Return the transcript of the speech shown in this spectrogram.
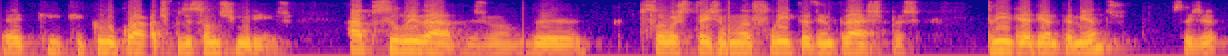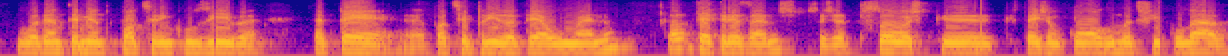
eh, que, que colocou à disposição dos senhorios. Há possibilidade, João, de pessoas que estejam aflitas, entre aspas, pedir adiantamentos, ou seja, o adiantamento pode ser inclusive até, eh, pode ser pedido até um ano, até três anos, ou seja, pessoas que, que estejam com alguma dificuldade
